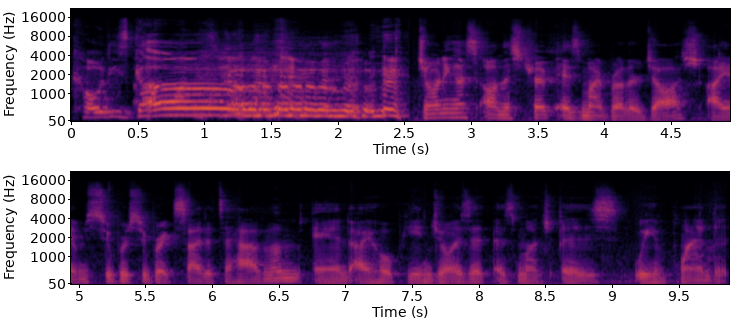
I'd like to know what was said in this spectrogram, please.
Kody's got Oh. one. Joining us on this trip is my brother Josh. I am super, super excited to have him, and I hope he enjoys it as much as we have planned it.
